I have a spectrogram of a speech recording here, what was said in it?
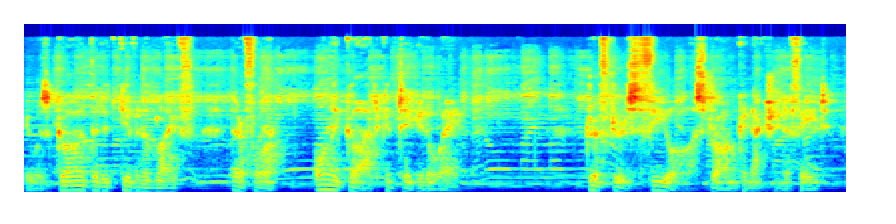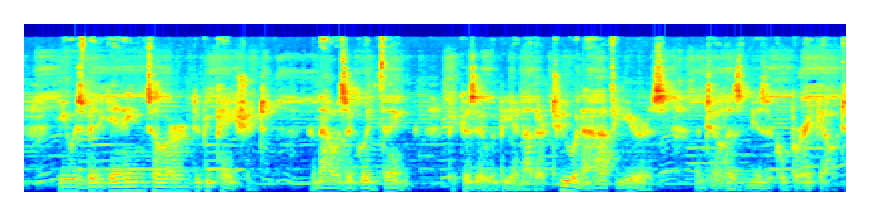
it was God that had given him life, therefore only God can take it away. Drifters feel a strong connection to fate. He was beginning to learn to be patient, and that was a good thing, because it would be another two and a half years until his musical breakout.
